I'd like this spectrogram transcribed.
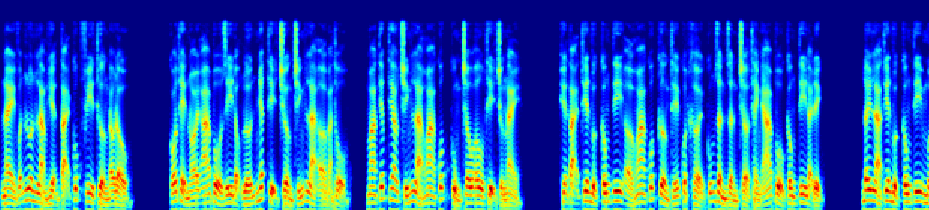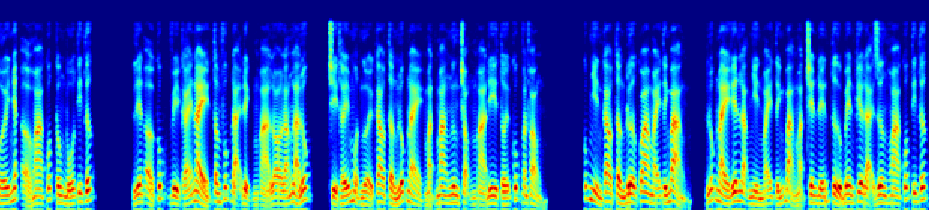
này vẫn luôn làm hiện tại Cúc phi thường đau đầu. Có thể nói Apple di động lớn nhất thị trường chính là ở bản thổ, mà tiếp theo chính là Hoa Quốc cùng châu Âu thị trường này. Hiện tại thiên vực công ty ở hoa quốc cường thế quật khởi cũng dần dần trở thành apple công ty đại địch. Đây là thiên vực công ty mới nhất ở hoa quốc công bố tin tức. Liền ở cúc vì cái này tâm phúc đại địch mà lo lắng là lúc, chỉ thấy một người cao tầng lúc này mặt mang ngưng trọng mà đi tới cúc văn phòng. Cúc nhìn cao tầng đưa qua máy tính bảng, lúc này yên lặng nhìn máy tính bảng mặt trên đến từ bên kia đại dương hoa quốc tin tức,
